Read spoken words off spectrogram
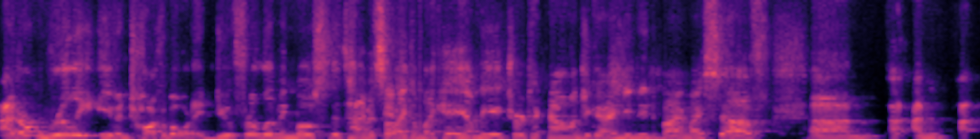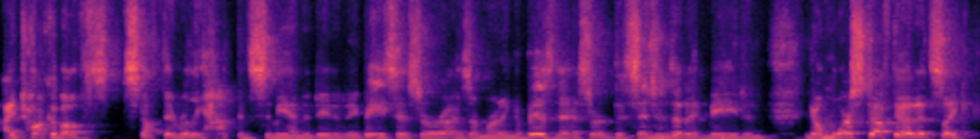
I don't really even talk about what I do for a living most of the time. It's not yeah. like I'm like, hey, I'm the HR technology guy and you need to buy my stuff. Um, I, am I talk about stuff that really happens to me on a day to day basis, or as I'm running a business, or decisions that I've made, and you know more stuff that it's like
